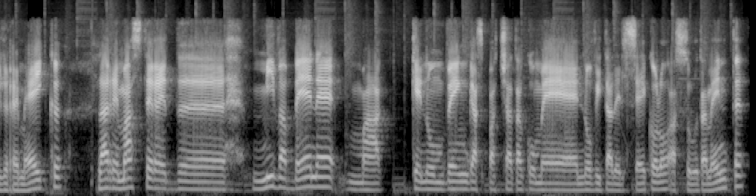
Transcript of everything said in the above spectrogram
il remake la remastered eh, mi va bene, ma che non venga spacciata come novità del secolo, assolutamente.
